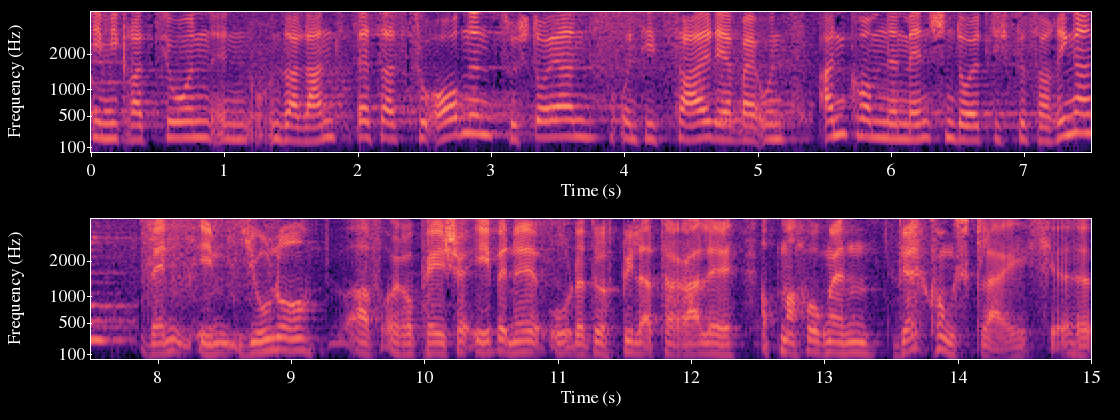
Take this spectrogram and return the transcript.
die Migration in unser Land besser zu ordnen, zu steuern und die Zahl der bei uns ankommenden Menschen deutlich zu verringern. Wenn im Juni auf europäischer Ebene oder durch bilaterale Abmachungen wirkungsgleich äh,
